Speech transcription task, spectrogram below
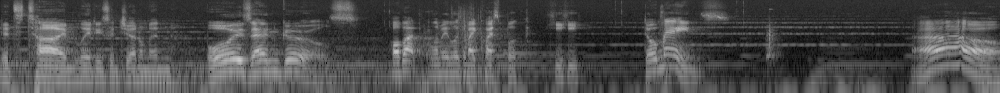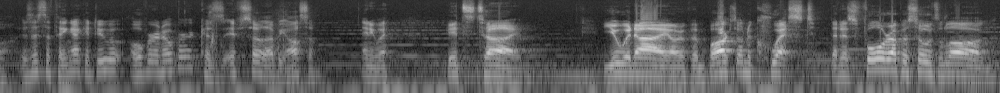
It's time, ladies and gentlemen, boys and girls. Hold on, let me look at my quest book. Hee hee. Domains. Oh, is this a thing I could do over and over? Because if so, that'd be awesome. Anyway, it's time. You and I have embarked on a quest that is four episodes long,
